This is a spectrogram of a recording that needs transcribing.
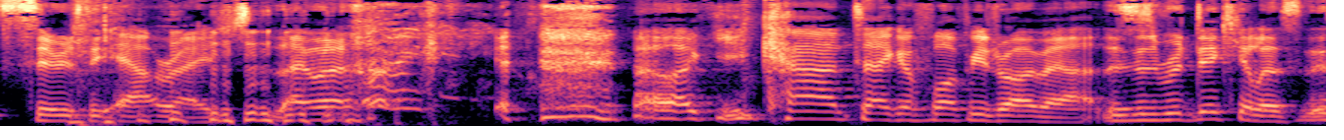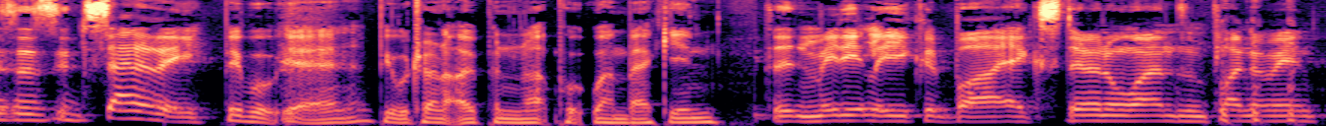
seriously outraged. they were like like you can't take a floppy drive out. This is ridiculous. This is insanity. People, yeah, people trying to open it up, put one back in. Immediately, you could buy external ones and plug them in.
